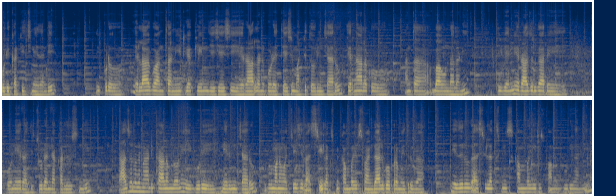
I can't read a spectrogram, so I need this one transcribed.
గుడి కట్టించినదండి. ఇప్పుడు ఎలాగో అంత నీట్గా క్లీన్ చేసేసి రాళ్ళను కూడా ఎత్తేసి మట్టి తోరించారు. తిరణాలకు అంత బాగుండాలని. ఇవన్నీ రాజుల గారి కోనేరు అది చూడండి అక్కడ చూస్తుంది. రాజుల నాటి కాలంలోనే ఈ గుడి నిర్మించారు. ఇప్పుడు మనం వచ్చేసి శ్రీ లక్ష్మీ కంబగిరి స్వామి గాలిగోపురం ఎదురుగా ఎదురుగా శ్రీలక్ష్మి కంబగిరి స్వామి గుడి అండి.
